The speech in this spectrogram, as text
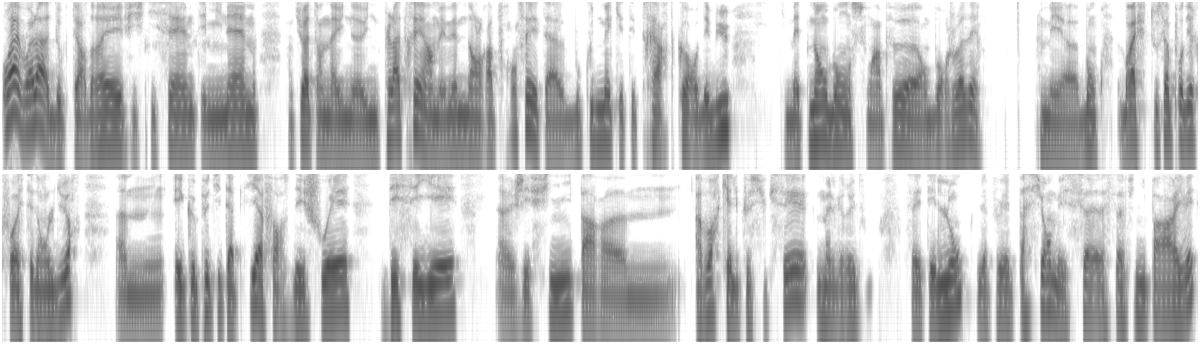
Ouais, voilà, Dr. Dre, 50 Cent, Eminem. tu vois, tu en as une, une plâtrée, hein, mais même dans le rap français, tu as beaucoup de mecs qui étaient très hardcore au début, qui maintenant, bon, sont un peu euh, embourgeoisés. Mais bon, bref, tout ça pour dire qu'il faut rester dans le dur et que petit à petit, à force d'échouer, d'essayer, j'ai fini par avoir quelques succès malgré tout. Ça a été long, il a fallu être patient, mais ça, a fini par arriver.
